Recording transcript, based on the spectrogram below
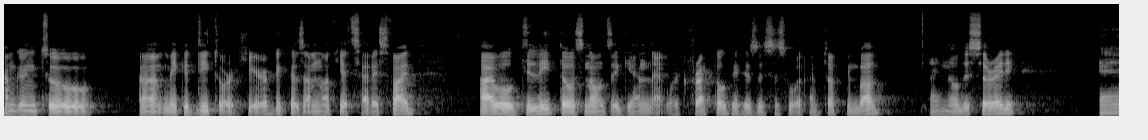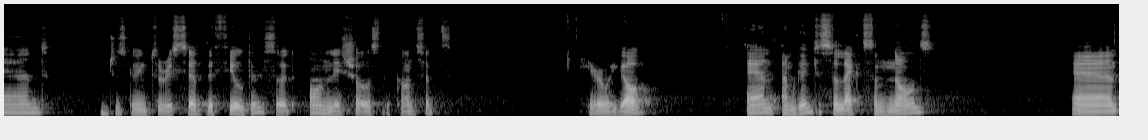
I'm going to uh, make a detour here because I'm not yet satisfied. I will delete those nodes again, network fractal, because this is what I'm talking about. I know this already. And I'm just going to reset the filter so it only shows the concepts. Here we go. And I'm going to select some nodes and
